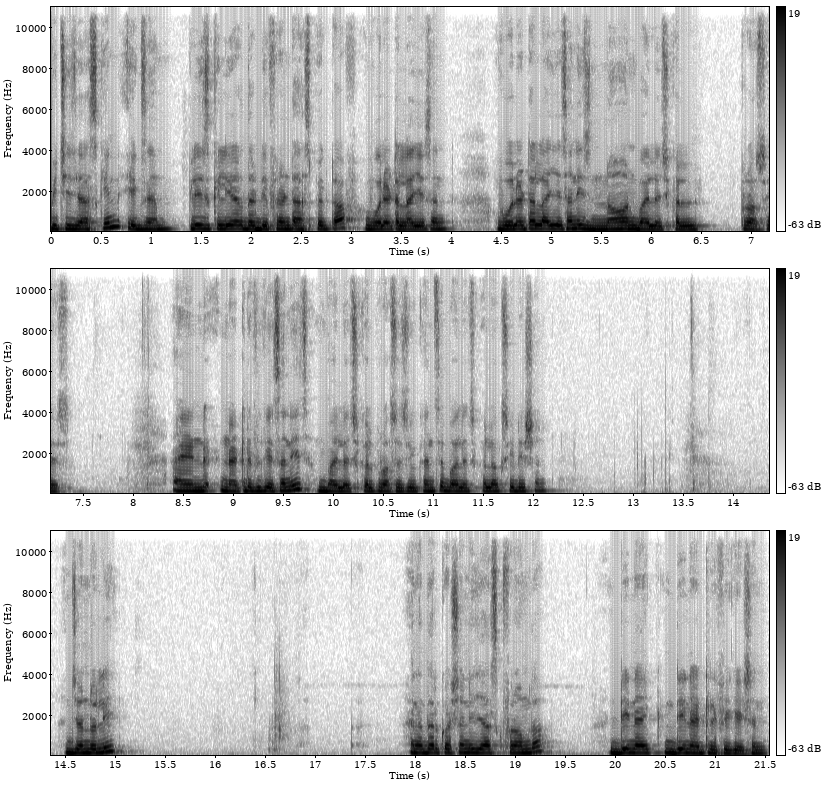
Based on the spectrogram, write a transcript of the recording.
which is asked in exam. Please clear the different aspect of volatilization. Volatilization is non-biological process. And nitrification is biological process you can say biological oxidation. Generally another question is asked from the denitrification.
